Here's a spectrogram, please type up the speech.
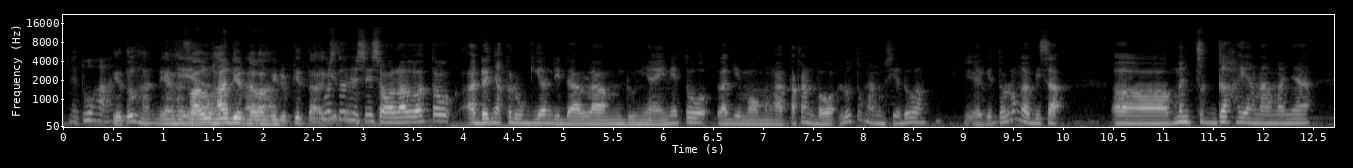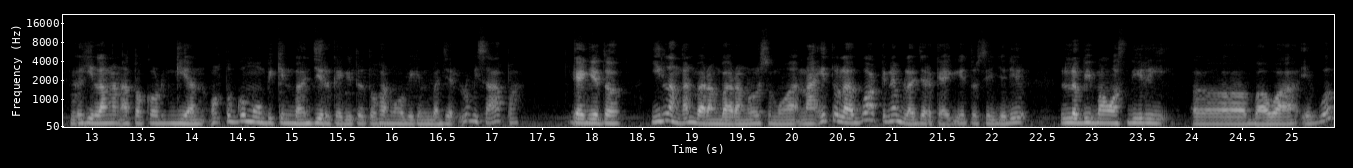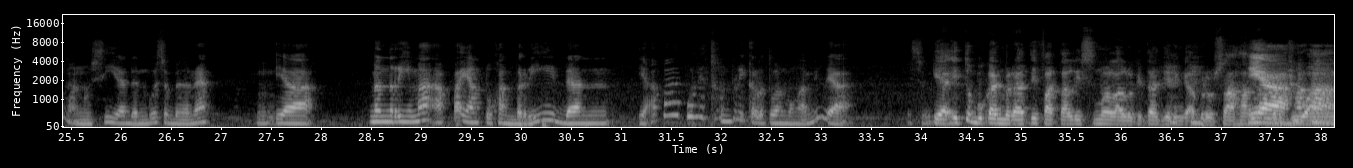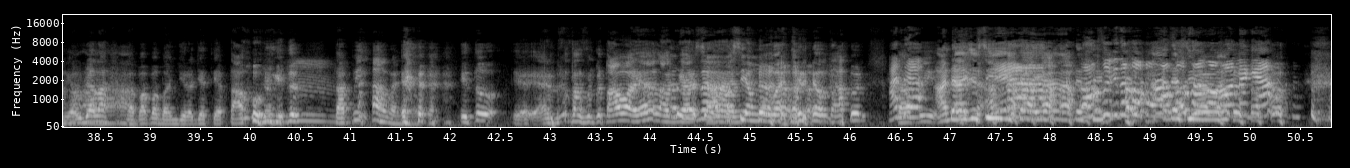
ya Tuhan ya Tuhan yang Iya. selalu hadir dalam Ah. hidup kita. Gue gitu. setuju sih seolah-olah tuh adanya kerugian di dalam dunia ini tuh lagi mau mengatakan bahwa lu tuh manusia doang. Iya. Kayak gitu lu nggak bisa eh, mencegah yang namanya Hmm. kehilangan atau kerugian. Waktu gue mau bikin banjir kayak gitu Tuhan mau bikin banjir, lu bisa apa? Iya. Kayak gitu. Hilang kan barang-barang lu semua. Nah, itulah gue akhirnya belajar kayak gitu sih. Jadi lebih mawas diri eh, bahwa ya gue manusia dan gue sebenarnya Hmm. ya menerima apa yang Tuhan beri dan ya apa pun yang Tuhan beri kalau Tuhan mau ngambil ya ya. Ya itu bukan berarti fatalisme lalu kita jadi nggak berusaha, nggak Iya, berjuang. Ya udahlah, nggak apa-apa banjir aja tiap tahun gitu. Hmm. Tapi itu ya Ernest langsung ketawa ya, langganan. siapa sih yang mau banjir tiap tahun ada Tapi ada aja sih ya, ya, ada sih langsung kita ngomong Ada sih konek ya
